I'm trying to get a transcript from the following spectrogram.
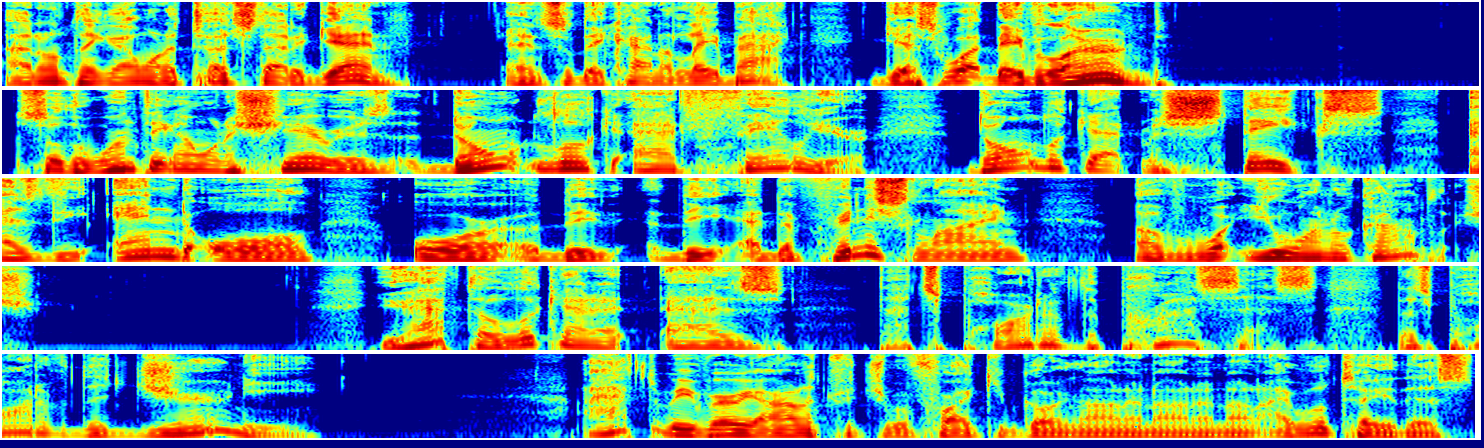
I, don't think I want to touch that again. And so they kind of lay back. Guess what? They've learned. So the one thing I want to share is don't look at failure. Don't look at mistakes as the end all or the the uh, the finish line of what you want to accomplish. You have to look at it as that's part of the process, that's part of the journey. I have to be very honest with you before I keep going on and on and on. I will tell you this.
